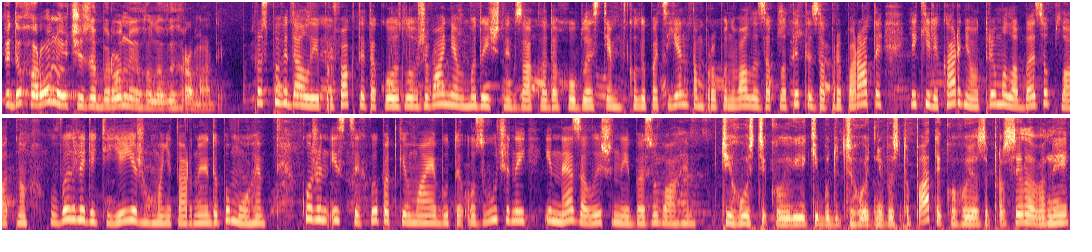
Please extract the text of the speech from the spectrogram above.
під охороною чи забороною голови громади. Розповідали і про факти такого зловживання в медичних закладах області, коли пацієнтам пропонували заплатити за препарати, які лікарня отримала безоплатно у вигляді тієї ж гуманітарної допомоги. Кожен із цих випадків має бути озвучений і не залишений без уваги. Ті гості, які будуть сьогодні виступати, кого я запросила, вони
